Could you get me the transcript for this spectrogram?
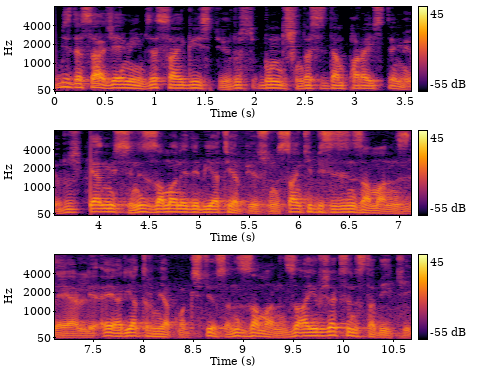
Biz de sadece emeğimize saygı istiyoruz. Bunun dışında sizden para istemiyoruz. Gelmişsiniz zaman edebiyatı yapıyorsunuz. Sanki bir sizin zamanınız değerli. Eğer yatırım yapmak istiyorsanız zamanınızı ayıracaksınız tabii ki.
